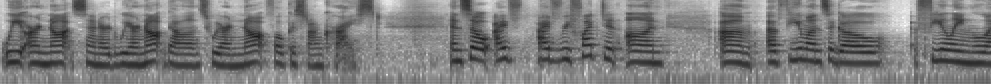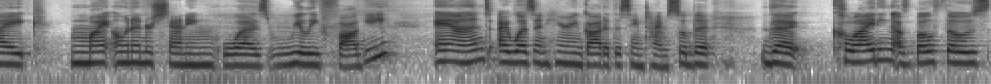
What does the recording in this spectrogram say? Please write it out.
we are not centered, we are not balanced, we are not focused on Christ. And so I've I've reflected on um, a few months ago feeling like my own understanding was really foggy and I wasn't hearing God at the same time. So the the colliding of both those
